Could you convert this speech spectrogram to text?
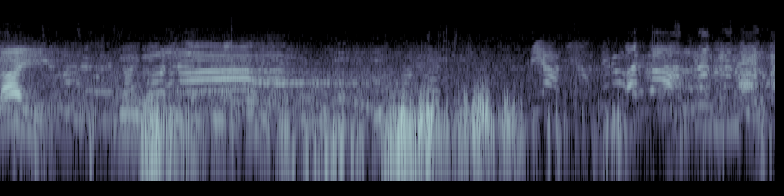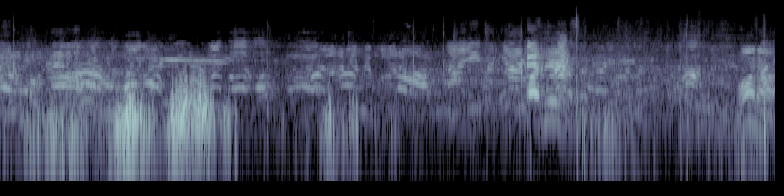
L'hai! Buona!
